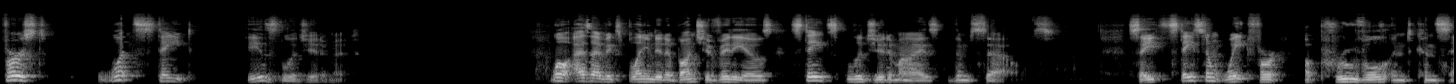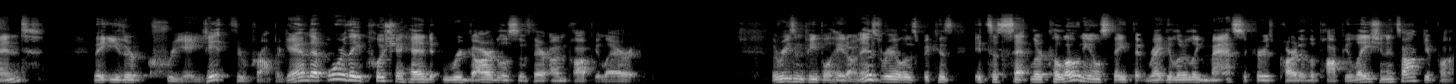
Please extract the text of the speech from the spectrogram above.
First, what state is legitimate? Well, as I've explained in a bunch of videos, states legitimize themselves. States don't wait for approval and consent. They either create it through propaganda or they push ahead regardless of their unpopularity. The reason people hate on Israel is because it's a settler colonial state that regularly massacres part of the population it's occupying.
